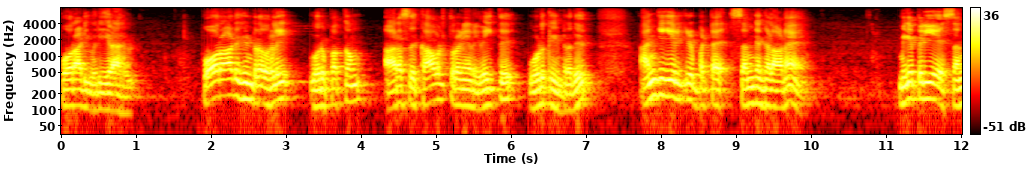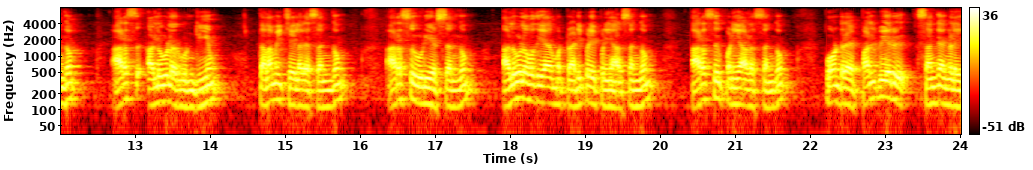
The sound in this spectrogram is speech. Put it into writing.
போராடி வருகிறார்கள். போராடுகின்றவர்களை ஒரு பக்கம் அரசு காவல்துறையினரை வைத்து ஒடுக்குகின்றது அங்கீகரிக்கப்பட்ட சங்கங்களான மிகப்பெரிய சங்கம் அரசு அலுவலர் ஒன்றியம் தலைமைச் செயலக சங்கம் அரசு ஊழியர் சங்கம் அலுவலக உதவியாளர் மற்றும் அடிப்படை பணியாளர் சங்கம் அரசு பணியாளர் சங்கம் போன்ற பல்வேறு சங்கங்களை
